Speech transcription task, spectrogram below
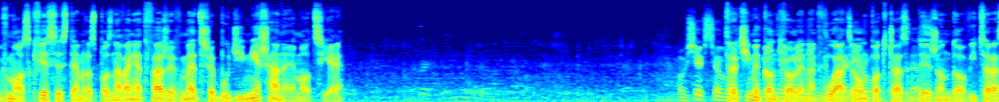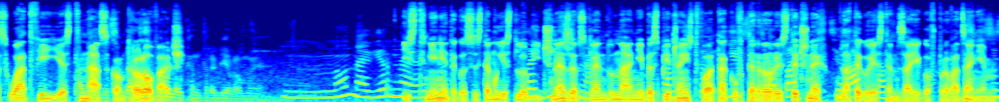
W Moskwie system rozpoznawania twarzy w metrze budzi mieszane emocje. Tracimy kontrolę nad władzą, podczas gdy rządowi coraz łatwiej jest nas kontrolować. Istnienie tego systemu jest logiczne ze względu na niebezpieczeństwo ataków terrorystycznych, dlatego jestem za jego wprowadzeniem.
